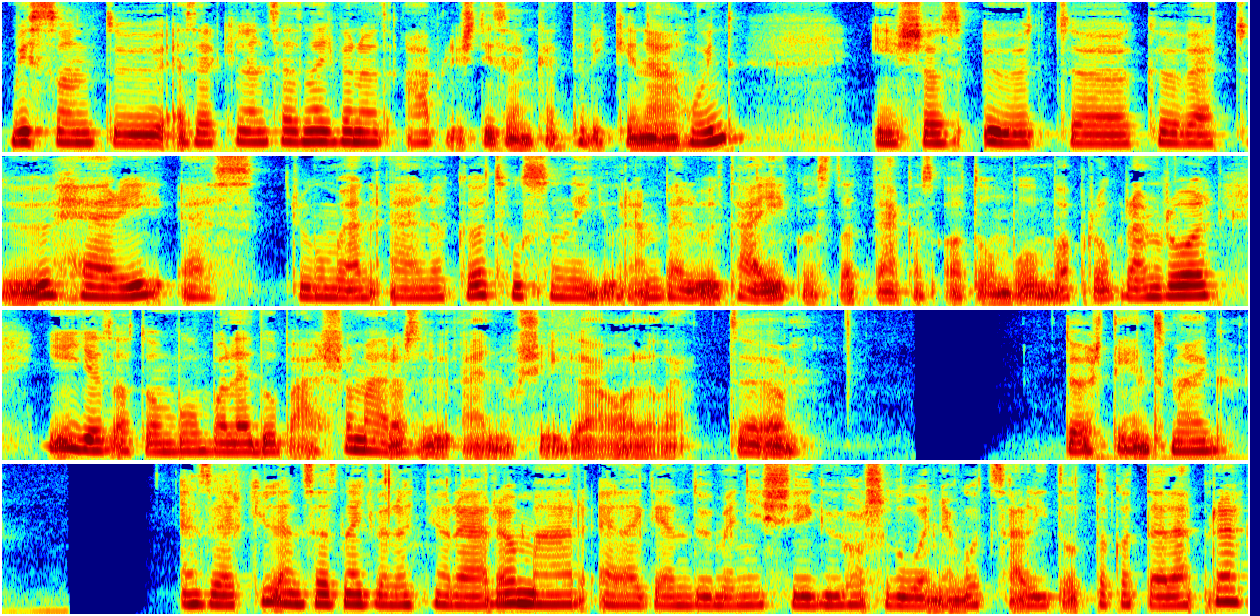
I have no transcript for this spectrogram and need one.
viszont ő 1945. április 12-én elhunyt, és az őt követő Harry S. Truman elnököt 24 órán belül tájékoztatták az atombomba programról, így az atombomba ledobása már az ő elnöksége alatt történt meg. 1945 nyarára már elegendő mennyiségű hasadóanyagot szállítottak a telepre,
